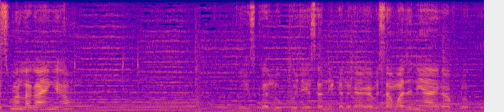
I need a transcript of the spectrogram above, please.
इसमें लगाएँगे हम। इसका लुक कुछ ऐसा निकल आएगा। अभी समझ नहीं आएगा आप लोग को।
